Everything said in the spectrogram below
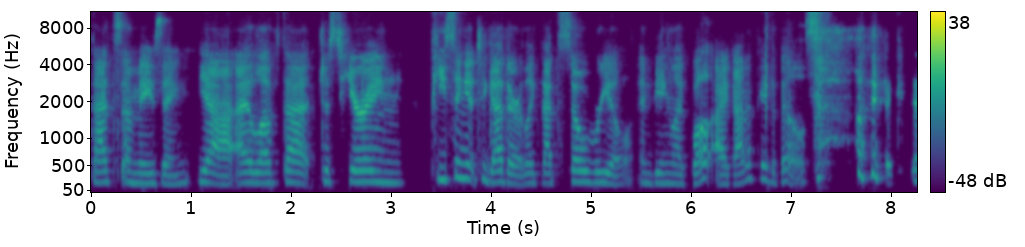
That's amazing. Yeah, I love that. Just hearing piecing it together like that's so real and being like well i gotta pay the bills like,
